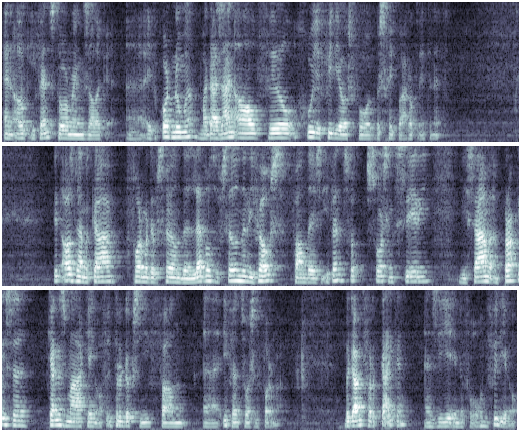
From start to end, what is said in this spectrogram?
en ook event storming zal ik uh, even kort noemen, maar daar zijn al veel goede video's voor beschikbaar op het internet. Dit alles bij elkaar vormen de verschillende levels, de verschillende niveaus van deze event sourcing serie, die samen een praktische kennismaking of introductie van uh, event sourcing vormen. Bedankt voor het kijken en zie je in de volgende video.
